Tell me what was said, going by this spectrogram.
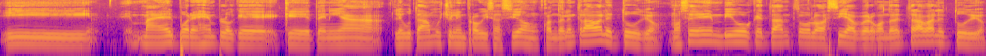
y Mael por ejemplo que, que tenía le gustaba mucho la improvisación cuando él entraba al estudio no sé en vivo qué tanto lo hacía pero cuando él entraba al estudio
